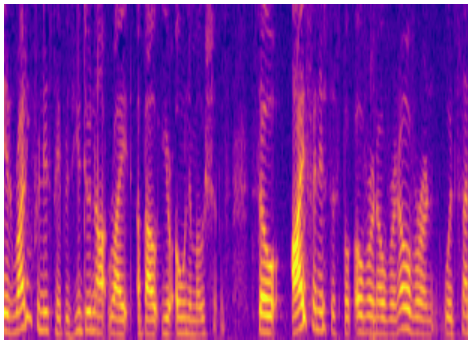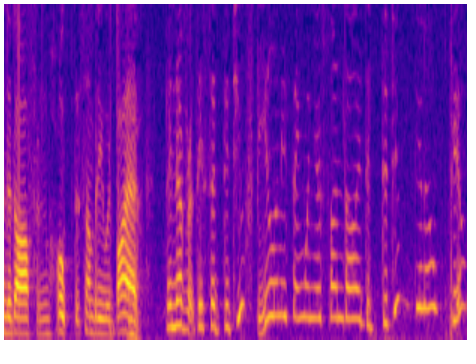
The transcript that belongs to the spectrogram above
in writing for newspapers, you do not write about your own emotions. So I finished this book over and over and over and would send it off and hope that somebody would buy it. They never, they said, Did you feel anything when your son died? Did, did you, you know, feel?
